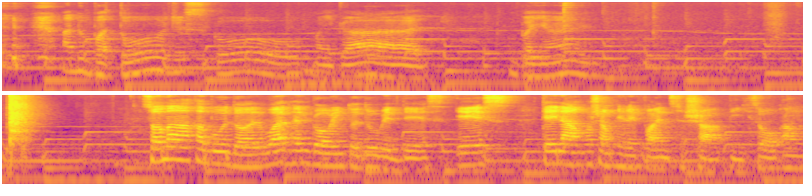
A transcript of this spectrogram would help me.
ano ba to? Diyos ko. God. Ba yan? So mga kabudol, what I'm going to do with this is kailangan ko siyang i-refund sa Shopee. So ang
